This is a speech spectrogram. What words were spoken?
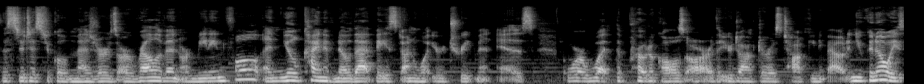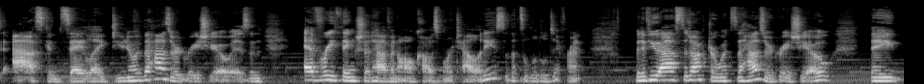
the statistical measures are relevant or meaningful. And you'll kind of know that based on what your treatment is or what the protocols are that your doctor is talking about. And you can always ask and say, like, do you know what the hazard ratio is? And everything should have an all cause mortality. So that's a little different. But if you ask the doctor, what's the hazard ratio? They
